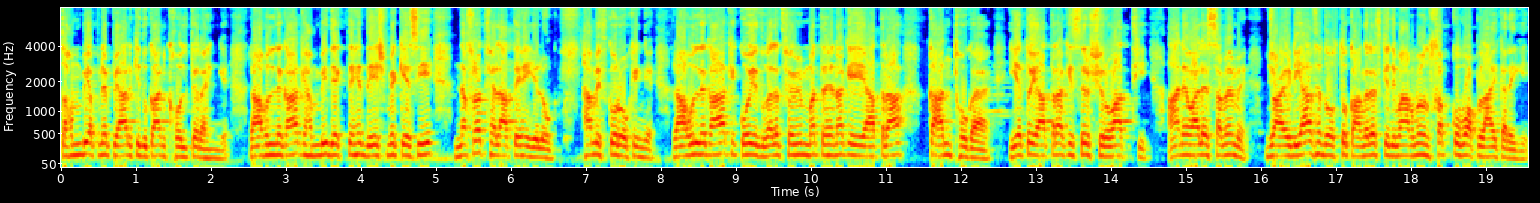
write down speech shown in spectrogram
तो हम भी अपने प्यार की दुकान खोलते रहेंगे। राहुल ने कहा कि हम भी देखते हैं देश में कैसी नफरत फैलाते हैं ये लोग, हम इसको रोकेंगे। राहुल ने कहा कि कोई इस गलत फहमी मत रहना कि ये यात्रा का अंत हो गया है। ये तो यात्रा की सिर्फ़ शुरुआत थी। आने वाले समय में जो आइडियाज़ हैं दोस्तों कांग्रेस के दिमाग में उन सबको वो अप्लाई करेगी।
